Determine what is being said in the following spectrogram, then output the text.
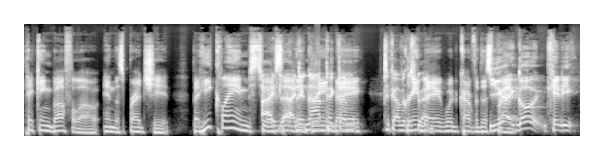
picking Buffalo in the spreadsheet, but he claims to have I, said I that did not pick Bay them to cover the Green spread. Bay would cover the You spread. gotta go, Katie.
